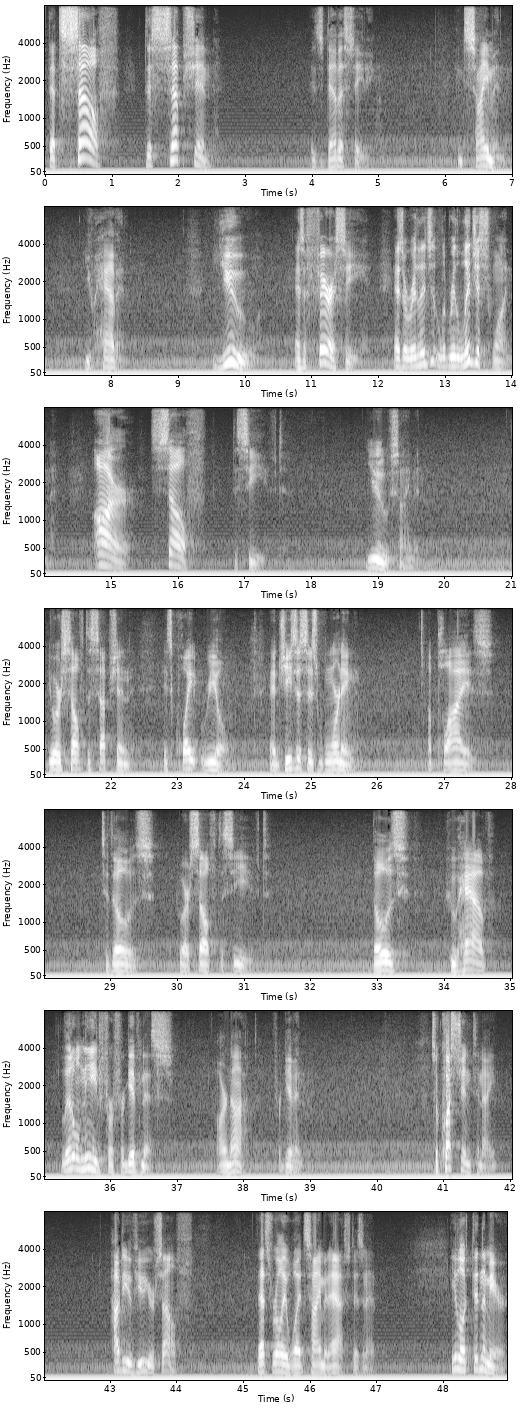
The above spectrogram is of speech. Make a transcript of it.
that self deception is devastating. And Simon, you have it. You, as a Pharisee, as a religi- religious one, are self deceived. You, Simon, your self deception is quite real. And Jesus' warning applies to those who are self deceived, those who have little need for forgiveness are not forgiven. So, question tonight How do you view yourself? That's really what Simon asked, isn't it? He looked in the mirror.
